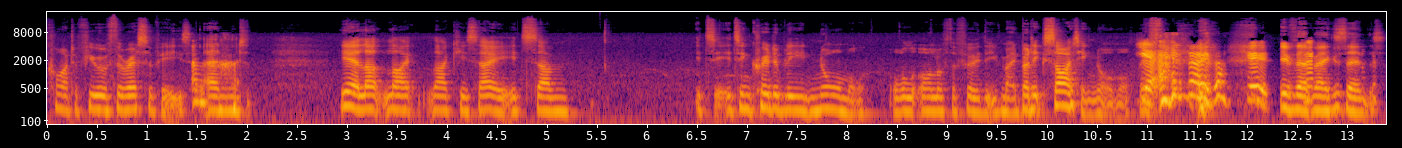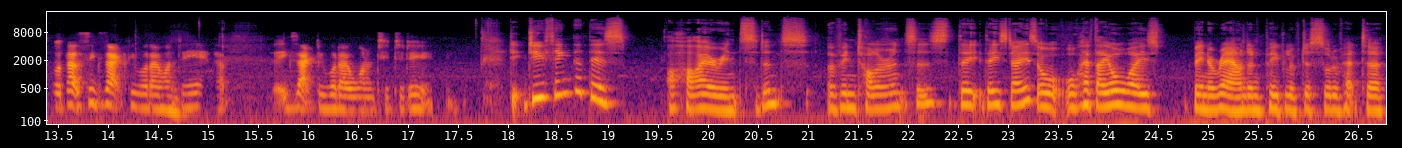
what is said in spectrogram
quite a few of the recipes oh. and yeah, like like like you say, it's um it's it's incredibly normal all all of the food that you've made, but exciting normal. Yeah, no, that's good. if that makes sense. That's exactly what I want to hear. That's exactly what I wanted to do. Do, do you think that there's a higher incidence of intolerances the, these days, or, or have they always been around and people have just sort of had to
